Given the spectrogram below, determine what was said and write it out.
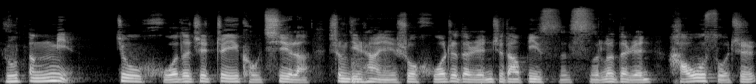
如灯灭。就活的这这一口气了。圣经上也说，活着的人知道必死，死了的人毫无所知。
